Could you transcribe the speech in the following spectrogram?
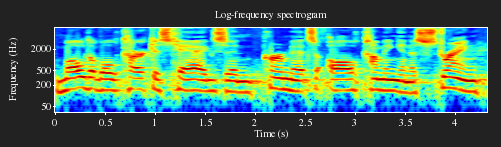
multiple carcass tags and permits all coming in a string,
